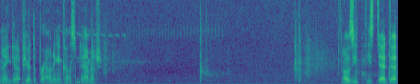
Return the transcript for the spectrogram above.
I can get up here at the Browning and cause some damage. Oh, is he? He's dead, dead.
